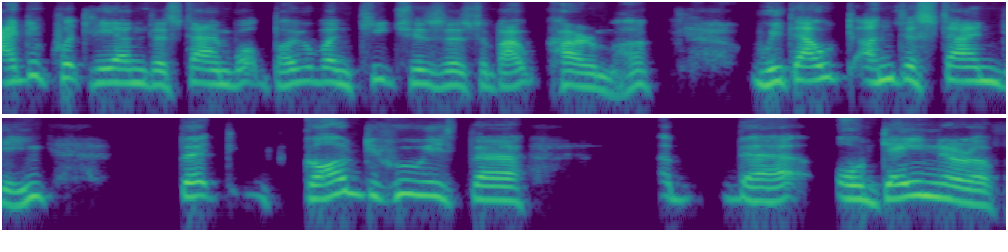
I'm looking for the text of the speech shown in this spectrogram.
adequately understand what Bhagavan teaches us about karma without understanding that God, who is the the ordainer of,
